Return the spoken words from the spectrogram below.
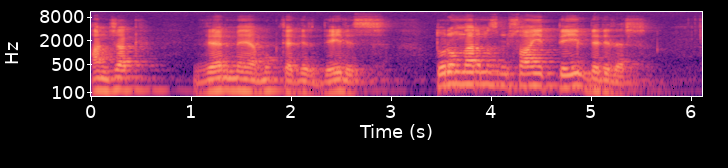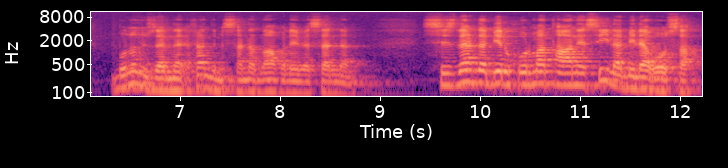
Ancak vermeye muktedir değiliz. Durumlarımız müsait değil dediler. Bunun üzerine Efendimiz sallallahu aleyhi ve sellem sizler de bir hurma tanesiyle bile olsa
